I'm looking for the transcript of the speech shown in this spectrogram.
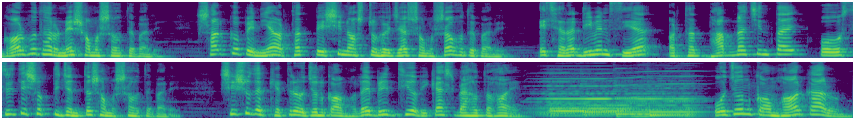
গর্ভধারণের সমস্যা হতে পারে। সার্কোপেনিয়া অর্থাৎ পেশি নষ্ট হয়ে যাওয়ার সমস্যাও হতে পারে। এছাড়া ডিমেনসিয়া, অর্থাৎ ভাবনা, চিন্তায় ও স্মৃতিশক্তিজনিত সমস্যা হতে পারে। শিশুদের ক্ষেত্রে ওজন কম হলে বৃদ্ধি ও বিকাশ ব্যাহত হয়। ওজন কম হওয়ার কারণ?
